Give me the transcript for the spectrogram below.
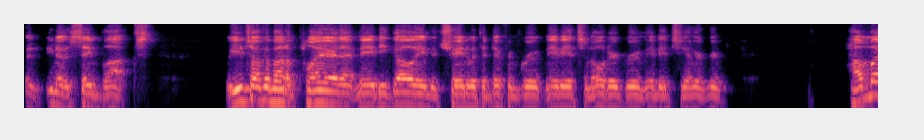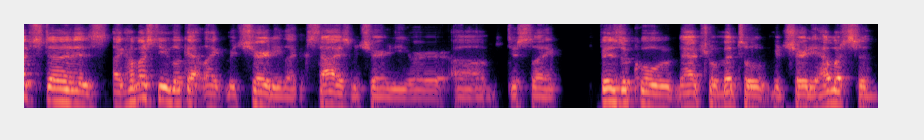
you know, same blocks, when you talk about a player that may be going to train with a different group, maybe it's an older group, maybe it's a younger group. How much does like how much do you look at like maturity, like size maturity, or um, just like physical, natural, mental maturity? How much should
